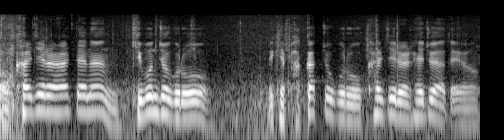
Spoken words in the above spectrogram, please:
어, 칼질을 할 때는 기본적으로 이렇게 바깥쪽으로 칼질을 해줘야 돼요.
